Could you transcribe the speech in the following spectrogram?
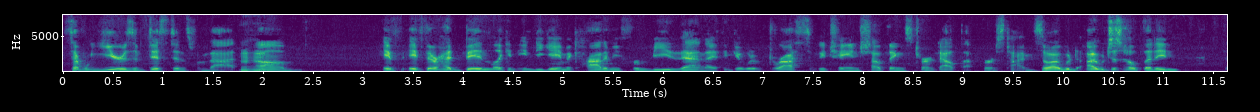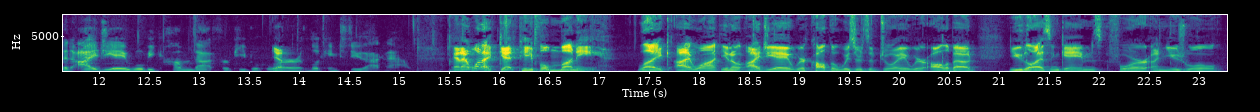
several years of distance from that. Mhm. Um if if there had been like an indie game academy for me then i think it would have drastically changed how things turned out that first time so i would i would just hope that in that iga will become that for people who are looking to do that now and I want to get people money. Like I want, you know, IGA. We're called the Wizards of Joy. We're all about utilizing games for unusual,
